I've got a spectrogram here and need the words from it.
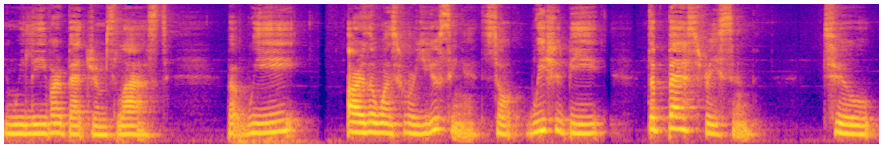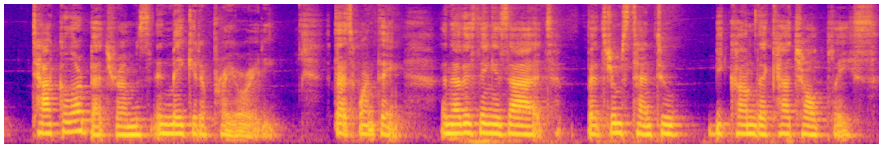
And we leave our bedrooms last. But we are the ones who are using it. So we should be the best reason to tackle our bedrooms and make it a priority. That's one thing. Another thing is that bedrooms tend to become the catch all place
